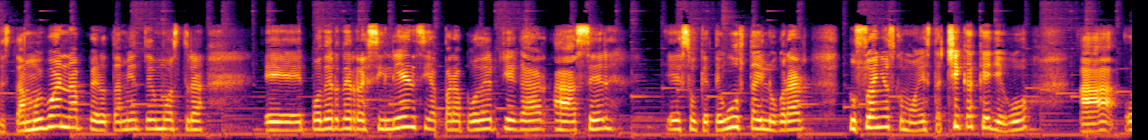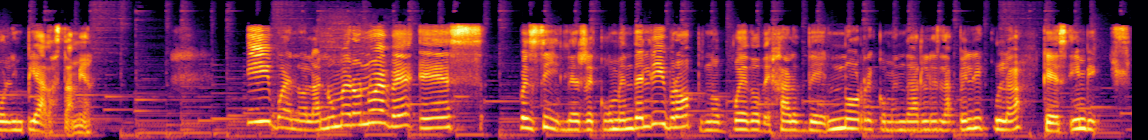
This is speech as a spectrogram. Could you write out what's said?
está muy buena, pero también te muestra el poder de resiliencia para poder llegar a hacer eso que te gusta y lograr tus sueños como esta chica que llegó a Olimpiadas también. Y bueno, la número 9 es, pues sí, les recomendé el libro, pues no puedo dejar de no recomendarles la película, que es Invictus,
